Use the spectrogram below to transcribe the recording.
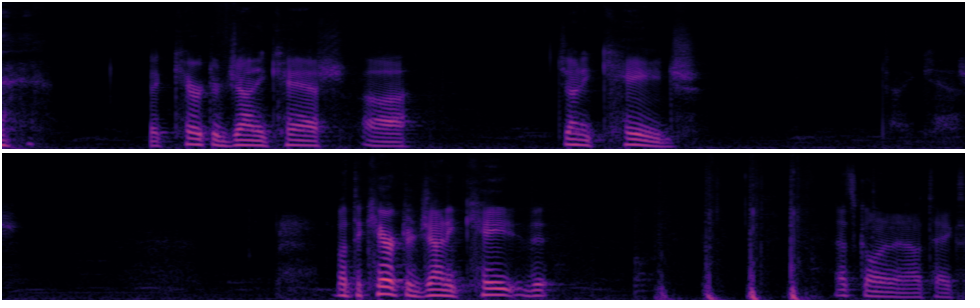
the character Johnny Cash, uh, Johnny Cage. Johnny Cash. But the character Johnny Cage, that's going in outtakes.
